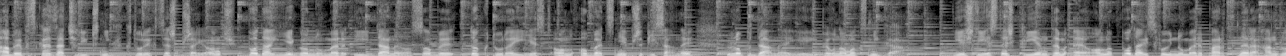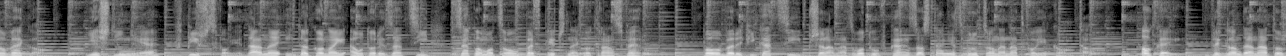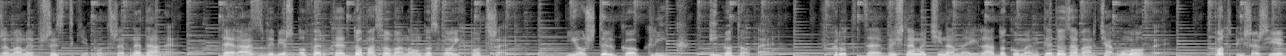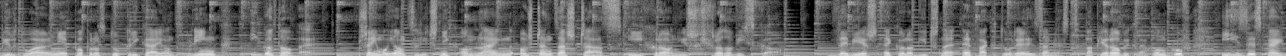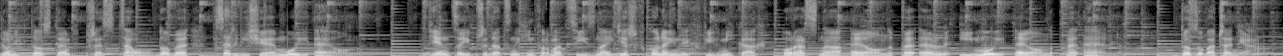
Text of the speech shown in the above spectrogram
Aby wskazać licznik, który chcesz przejąć, podaj jego numer i dane osoby, do której jest on obecnie przypisany, lub dane jej pełnomocnika. Jeśli jesteś klientem E.ON, podaj swój numer partnera handlowego. Jeśli nie, wpisz swoje dane i dokonaj autoryzacji za pomocą bezpiecznego transferu. Po weryfikacji przelana złotówka zostanie zwrócona na Twoje konto. OK, wygląda na to, że mamy wszystkie potrzebne dane. Teraz wybierz ofertę dopasowaną do swoich potrzeb. Już tylko klik i gotowe. Wkrótce wyślemy Ci na maila dokumenty do zawarcia umowy. Podpiszesz je wirtualnie, po prostu klikając w link i gotowe. Przejmując licznik online oszczędzasz czas i chronisz środowisko. Wybierz ekologiczne e-faktury zamiast papierowych rachunków i zyskaj do nich dostęp przez całą dobę w serwisie Mój E.ON. Więcej przydatnych informacji znajdziesz w kolejnych filmikach oraz na eon.pl i mójeon.pl. Do zobaczenia!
